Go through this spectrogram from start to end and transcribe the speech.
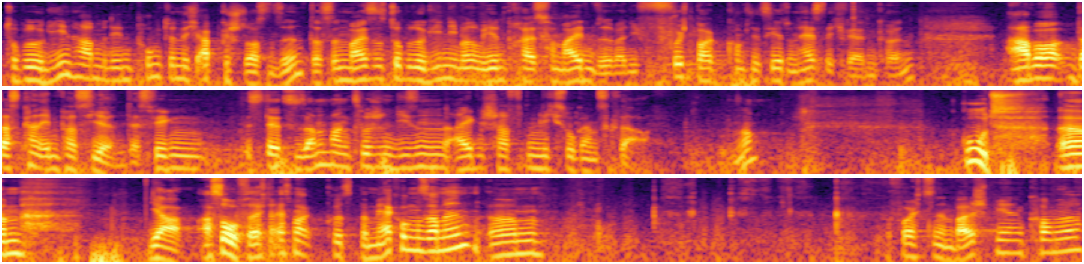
Topologien haben, in denen Punkte nicht abgeschlossen sind. Das sind meistens Topologien, die man um jeden Preis vermeiden will, weil die furchtbar kompliziert und hässlich werden können. Aber das kann eben passieren. Deswegen ist der Zusammenhang zwischen diesen Eigenschaften nicht so ganz klar. Ne? Gut. Ähm, ja, achso, vielleicht erstmal kurz Bemerkungen sammeln. Ähm, bevor ich zu den Beispielen komme.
